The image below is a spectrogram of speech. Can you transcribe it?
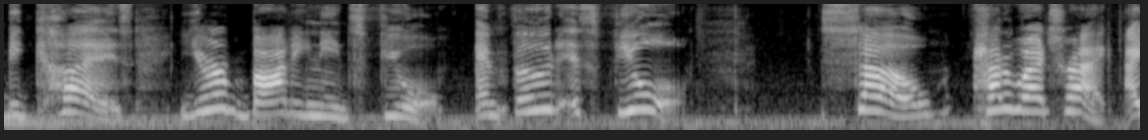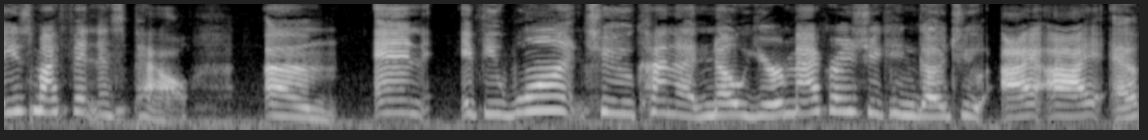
because your body needs fuel and food is fuel. So, how do I track? I use MyFitnessPal. Um and if you want to kind of know your macros, you can go to iifym.com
